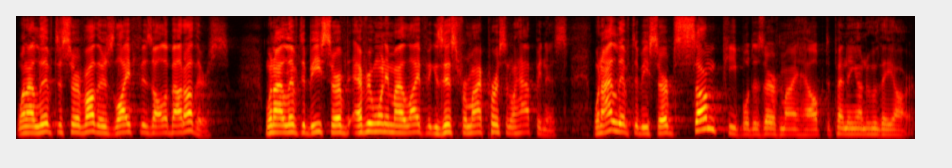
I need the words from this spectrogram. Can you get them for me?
When I live to serve others, life is all about others. When I live to be served, everyone in my life exists for my personal happiness. When I live to be served, some people deserve my help depending on who they are.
